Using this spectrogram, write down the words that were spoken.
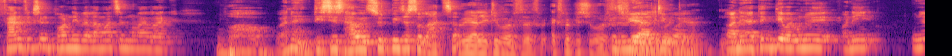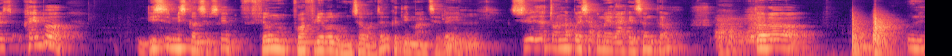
फ्यान फिक्सन पढ्ने बेलामा चाहिँ मलाई लाइक वाउ होइन? This is how it should be जस्तो लाग्छ। Reality versus expectation versus reality भयो। अनि आई थिङ्क त्यही भएर उनीहरूले अनि उनीहरू खै पो दिस इज मिसकन्सेप्ट क्या फिल्म प्रफिटेबल हुन्छ भन्छ नि कति मान्छेहरूले सिरिज टन्न पैसा कमाइराखेको छ नि त। तर उनी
